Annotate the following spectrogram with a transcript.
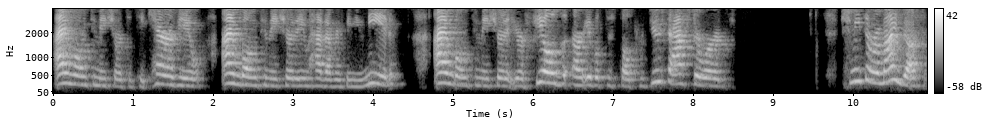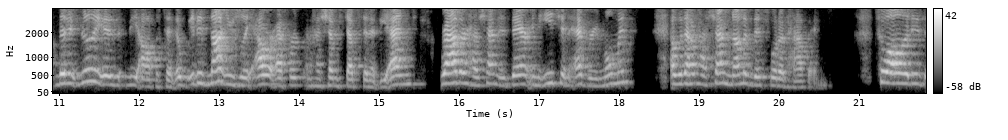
I'm going to make sure to take care of you. I'm going to make sure that you have everything you need. I'm going to make sure that your fields are able to still produce afterwards. Shemitah reminds us that it really is the opposite. It is not usually our efforts and Hashem steps in at the end. Rather, Hashem is there in each and every moment. And without Hashem, none of this would have happened. So while it is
